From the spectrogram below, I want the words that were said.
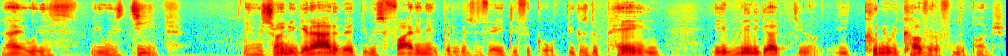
now it was, it was deep. And he was trying to get out of it. He was fighting it, but it was very difficult because the pain, he really got, you know, he couldn't recover from the punch.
